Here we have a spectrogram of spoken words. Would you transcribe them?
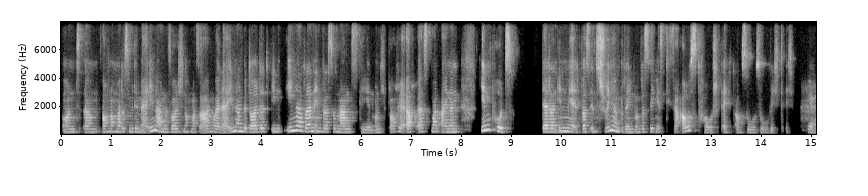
und ähm, auch nochmal das mit dem Erinnern, das wollte ich nochmal sagen, weil Erinnern bedeutet im Inneren in Resonanz gehen. Und ich brauche ja auch erstmal einen Input der dann in mir etwas ins Schwingen bringt. Und deswegen ist dieser Austausch echt auch so, so wichtig. Ja.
